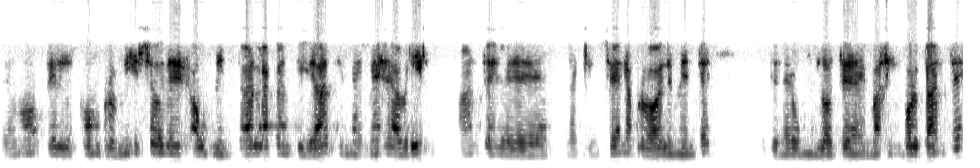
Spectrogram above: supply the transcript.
Tenemos el compromiso de aumentar la cantidad en el mes de abril, antes de la quincena probablemente, de tener un lote más importante.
